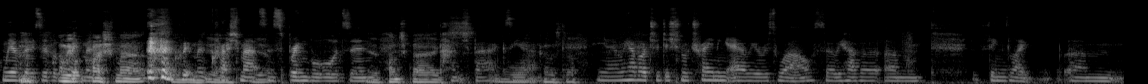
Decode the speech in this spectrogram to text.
And we have loads of And we've got equipment, crash mats, and, equipment, yeah, crash mats, yeah, and springboards and yeah, punch bags, punch bags, all yeah. that kind of stuff. Yeah, we have our traditional training area as well. So we have a, um, things like um,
